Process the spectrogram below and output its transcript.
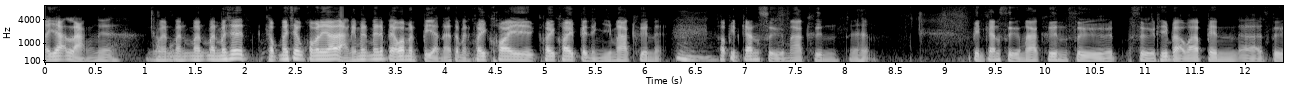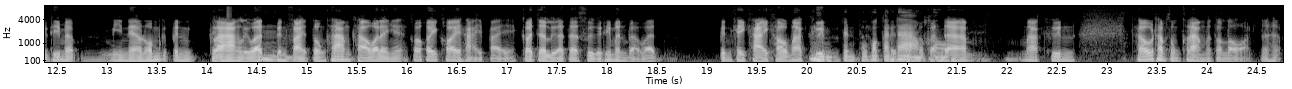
ระยะหลังเนี่ยครับ มันผมมันมันมันไม่ใช่ไม่ใช่คำว่าระยะหลังนี่ไม่ไม่ได้แปลว่ามันเปลี่ยนนะแต่มันค่อยๆค่อยๆเป็นอย่างนี้มากขึ้นเนี่ยอืมเขาปิดกั้นสื่อมากขึ้นนะฮะปิดกั้นสื่อมากขึ้นสื่อสื่อที่แบบว่าเป็นเอ่อสื่อที่แบบมีแนวโน้มเป็นกลางหรือว่าอืมเป็นฝ่ายตรงข้ามเขาอะไรเงี้ยก็ค่อย ๆ หายไป ก็จะเหลือแต่สื่อที่มันแบบว่าเป็นคล้าย ๆเขามากขึ้นอืมเป็น propaganda ของเป็นเขา propaganda มากขึ้น เขาทำสงครามมาตลอดนะครับ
